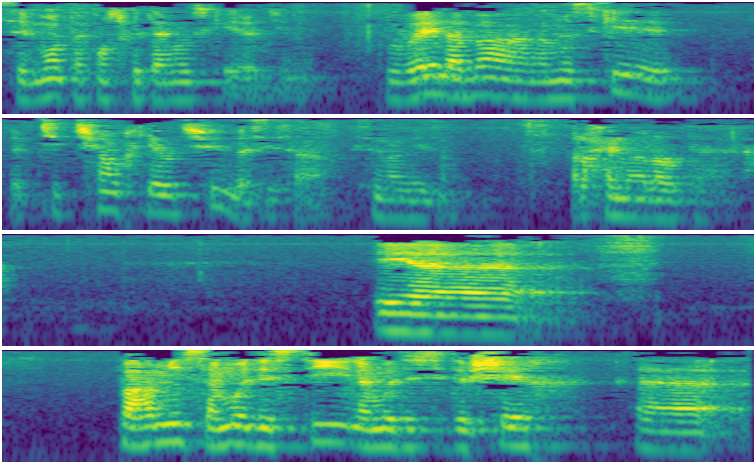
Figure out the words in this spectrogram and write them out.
c'est bon, tu as construit ta mosquée. Dit Vous voyez là-bas, la mosquée, la petite chambre qu'il y a au-dessus, bah, c'est ça, c'est ma maison. Et parmi sa modestie, la modestie de Cheikh, euh,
